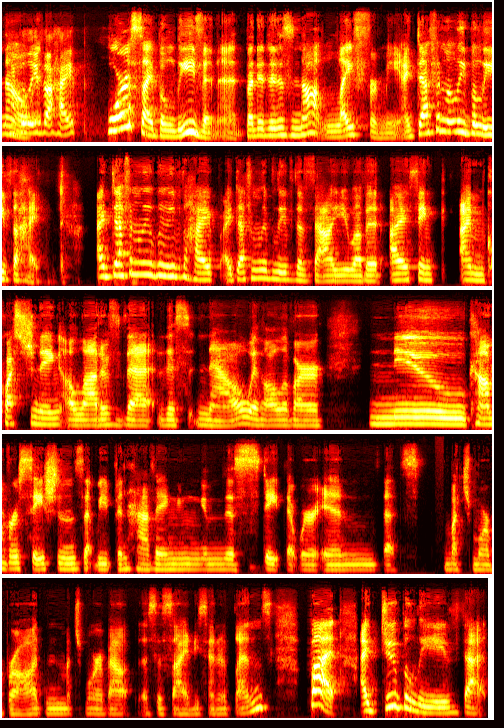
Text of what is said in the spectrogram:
No. You believe the hype? Of course, I believe in it, but it is not life for me. I definitely believe the hype. I definitely believe the hype. I definitely believe the value of it. I think I'm questioning a lot of that this now with all of our new conversations that we've been having in this state that we're in that's much more broad and much more about a society centered lens. But I do believe that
